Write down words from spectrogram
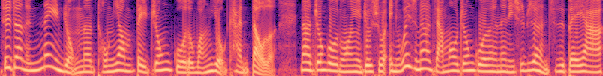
这段的内容呢，同样被中国的网友看到了。那中国的网友就说：“哎，你为什么要假冒中国人呢？你是不是很自卑？”啊，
